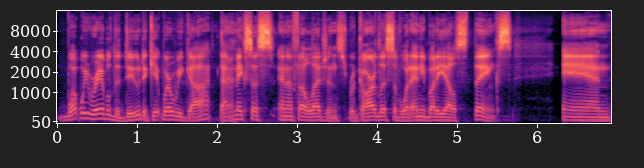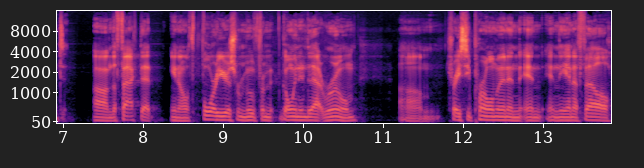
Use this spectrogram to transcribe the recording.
what we were able to do to get where we got, that makes us NFL legends, regardless of what anybody else thinks. And um, the fact that, you know, four years removed from going into that room, um, Tracy Perlman and, and, and the NFL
